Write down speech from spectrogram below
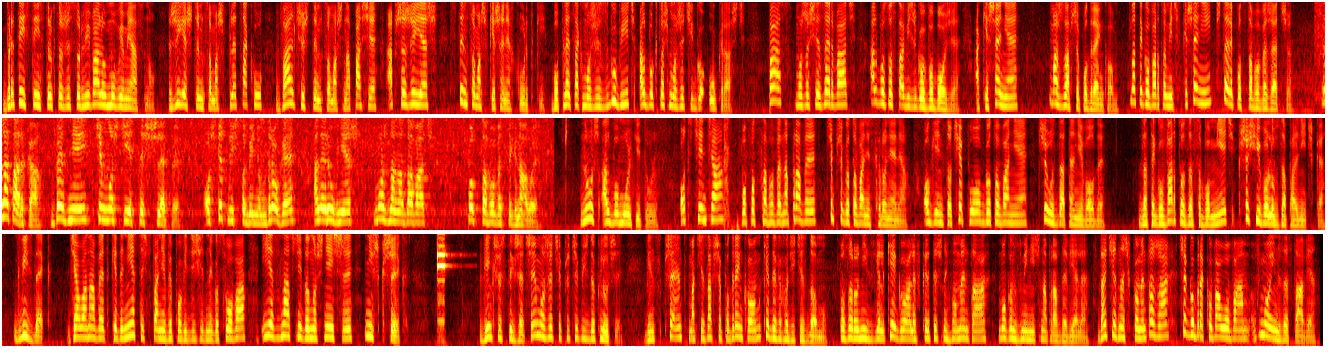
Brytyjscy instruktorzy survivalu mówią jasno: żyjesz tym, co masz w plecaku, walczysz tym, co masz na pasie, a przeżyjesz z tym, co masz w kieszeniach kurtki. Bo plecak możesz zgubić, albo ktoś może ci go ukraść. Pas może się zerwać, albo zostawić go w obozie, a kieszenie masz zawsze pod ręką. Dlatego warto mieć w kieszeni cztery podstawowe rzeczy. Latarka. Bez niej w ciemności jesteś ślepy. Oświetlisz sobie nią drogę, ale również można nadawać podstawowe sygnały. Nóż albo multitool. Od cięcia po podstawowe naprawy czy przygotowanie schronienia. Ogień to ciepło, gotowanie czy uzdatnianie wody. Dlatego warto ze sobą mieć krzesiwo lub zapalniczkę. Gwizdek. Działa nawet, kiedy nie jesteś w stanie wypowiedzieć jednego słowa i jest znacznie donośniejszy niż krzyk. Większość z tych rzeczy możecie przyczepić do kluczy, więc sprzęt macie zawsze pod ręką, kiedy wychodzicie z domu. Pozoru nic wielkiego, ale w krytycznych momentach mogą zmienić naprawdę wiele. Dajcie znać w komentarzach, czego brakowało Wam w moim zestawie.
